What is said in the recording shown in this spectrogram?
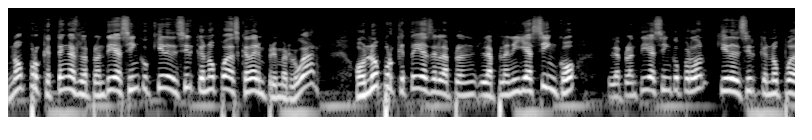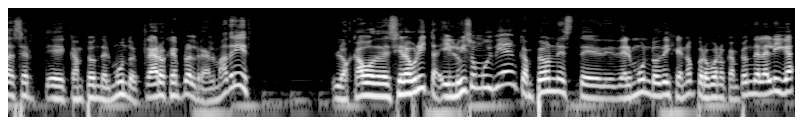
No porque tengas la plantilla 5 quiere decir que no puedas quedar en primer lugar. O no porque tengas la, la planilla 5, la plantilla 5, perdón, quiere decir que no puedas ser eh, campeón del mundo. El claro ejemplo, el Real Madrid. Lo acabo de decir ahorita. Y lo hizo muy bien, campeón este, del mundo, dije, ¿no? Pero bueno, campeón de la liga.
